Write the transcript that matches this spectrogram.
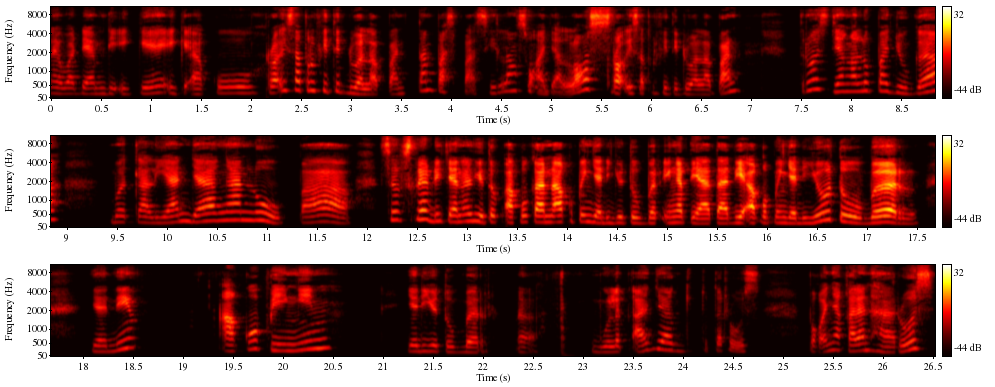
lewat DM di IG, IG aku Roisatul Fitri 28 tanpa spasi langsung aja los Roisatul Fitri 28 terus jangan lupa juga buat kalian jangan lupa subscribe di channel YouTube aku karena aku pengen jadi youtuber. Ingat ya tadi aku pengen jadi youtuber. Jadi aku pingin jadi youtuber. Nah bulat aja gitu terus. Pokoknya kalian harus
